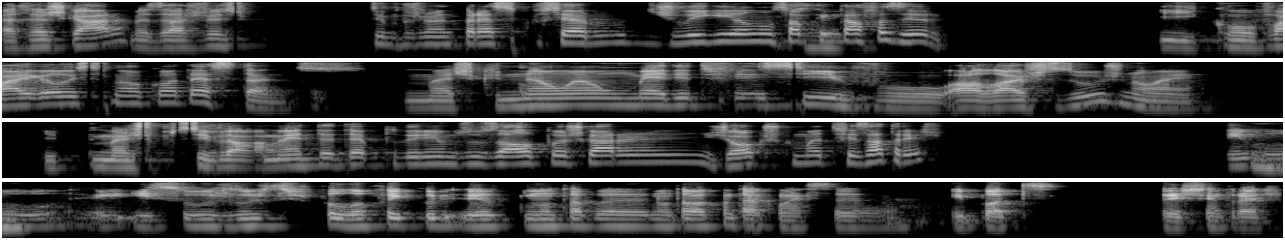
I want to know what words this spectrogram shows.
a rasgar, mas às vezes simplesmente parece que o cérebro desliga e ele não sabe o que é que está a fazer. E com o Weigl isso não acontece tanto. Mas que não é um médio defensivo à lá Jesus, não é? E- mas possivelmente até poderíamos usá-lo para jogar em jogos com uma defesa a 3. Sim, Uhum. o, isso o Jesus falou, foi eu não estava não estava a contar com essa hipótese. Três centrais.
